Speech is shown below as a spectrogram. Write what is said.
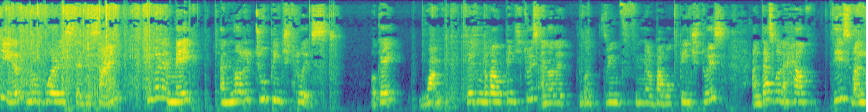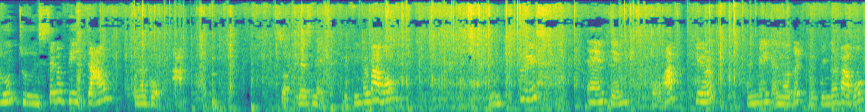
here, look where is the design. You're gonna make another two pinch twist. Okay, one three finger bubble pinch twist, another three finger bubble pinch twist, and that's gonna help this balloon to, instead of being down, gonna go up. So let's make the finger bubble, pinch twist, and then go up here and make another two finger bubble,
